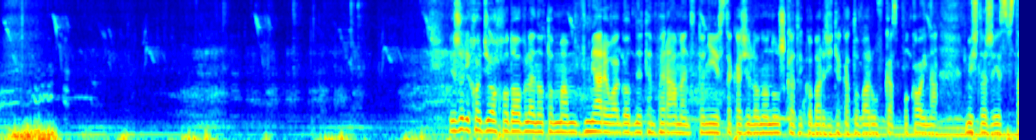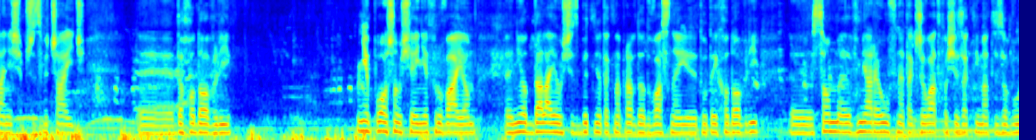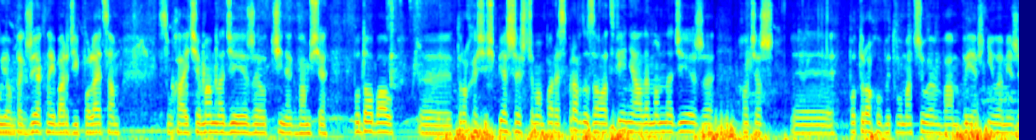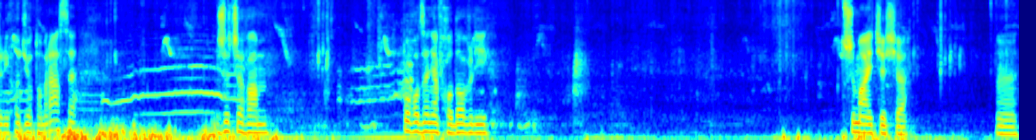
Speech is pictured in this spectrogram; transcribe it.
Jeżeli chodzi o hodowlę, no to mam w miarę łagodny temperament. To nie jest taka zielononóżka, tylko bardziej taka towarówka spokojna. Myślę, że jest w stanie się przyzwyczaić yy, do hodowli. Nie płoszą się i nie fruwają, nie oddalają się zbytnio tak naprawdę od własnej yy, tutaj hodowli. Yy, Są w miarę ufne, także łatwo się zaklimatyzowują, także jak najbardziej polecam. Słuchajcie, mam nadzieję, że odcinek Wam się podobał. Trochę się śpieszę, jeszcze mam parę spraw do załatwienia, ale mam nadzieję, że chociaż po trochu wytłumaczyłem Wam, wyjaśniłem, jeżeli chodzi o tą rasę. Życzę Wam powodzenia w hodowli. Trzymajcie się. Yy,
